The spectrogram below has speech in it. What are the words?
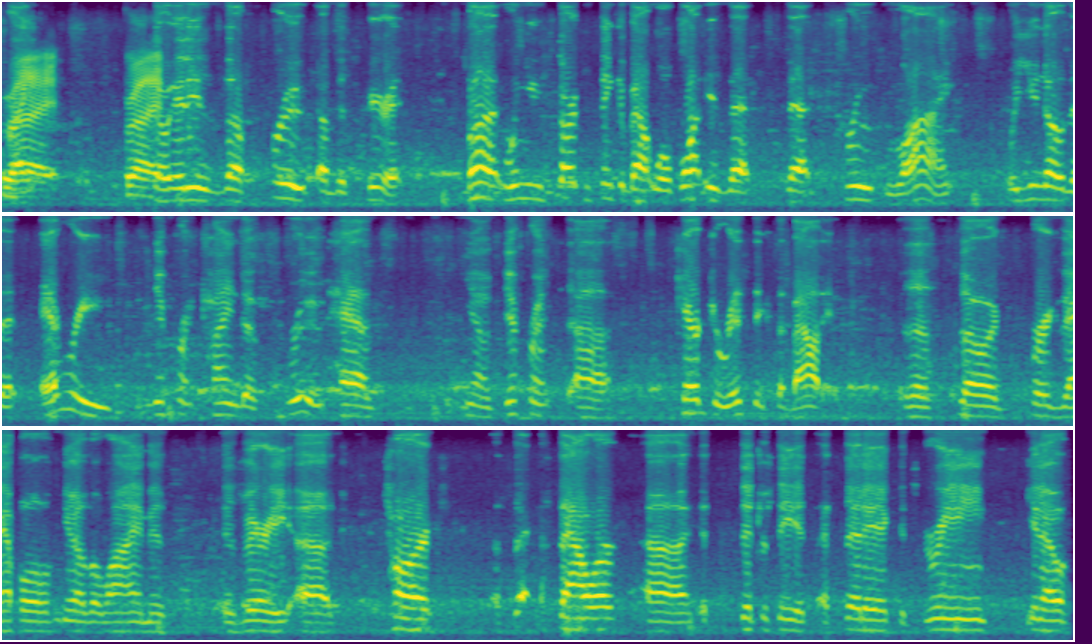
right. Right. So it is the fruit of the spirit. But when you start to think about, well, what is that, that fruit like? Well, you know that every different kind of fruit has, you know, different uh, characteristics about it. The, so, for example, you know, the lime is, is very uh, tart, sour, uh, it's citrusy, it's acidic, it's green, you know,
